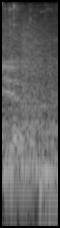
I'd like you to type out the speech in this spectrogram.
Нет.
